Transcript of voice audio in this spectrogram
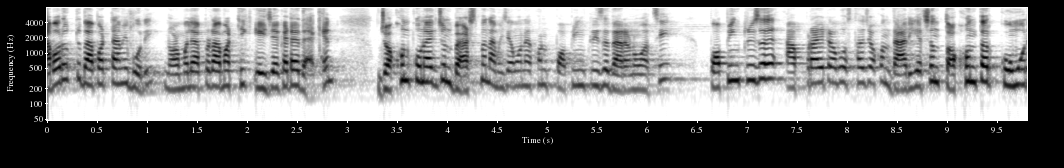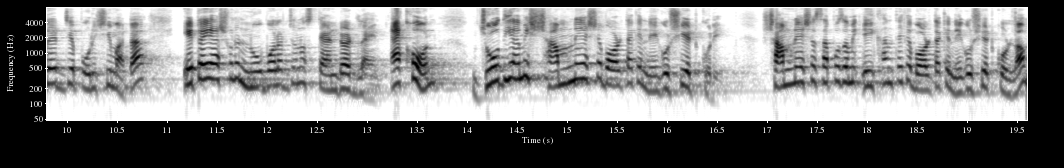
আবারও একটু ব্যাপারটা আমি বলি নর্মালি আপনারা আমার ঠিক এই জায়গাটায় দেখেন, যখন কোনো একজন ব্যাটসম্যান আমি যেমন এখন পপিং ক্রিজে দাঁড়ানো আছি পপিং ক্রিজে আপরাইট অবস্থায় যখন দাঁড়িয়েছেন, তখন তার কোমরের যে পরিসীমাটা, এটাই আসলে নো বলের জন্য স্ট্যান্ডার্ড লাইন এখন, যদি আমি সামনে এসে বলটাকে নেগোশিয়েট করি, সামনে এসে সাপোজ আমি এইখান থেকে বলটাকে নেগোশিয়েট করলাম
